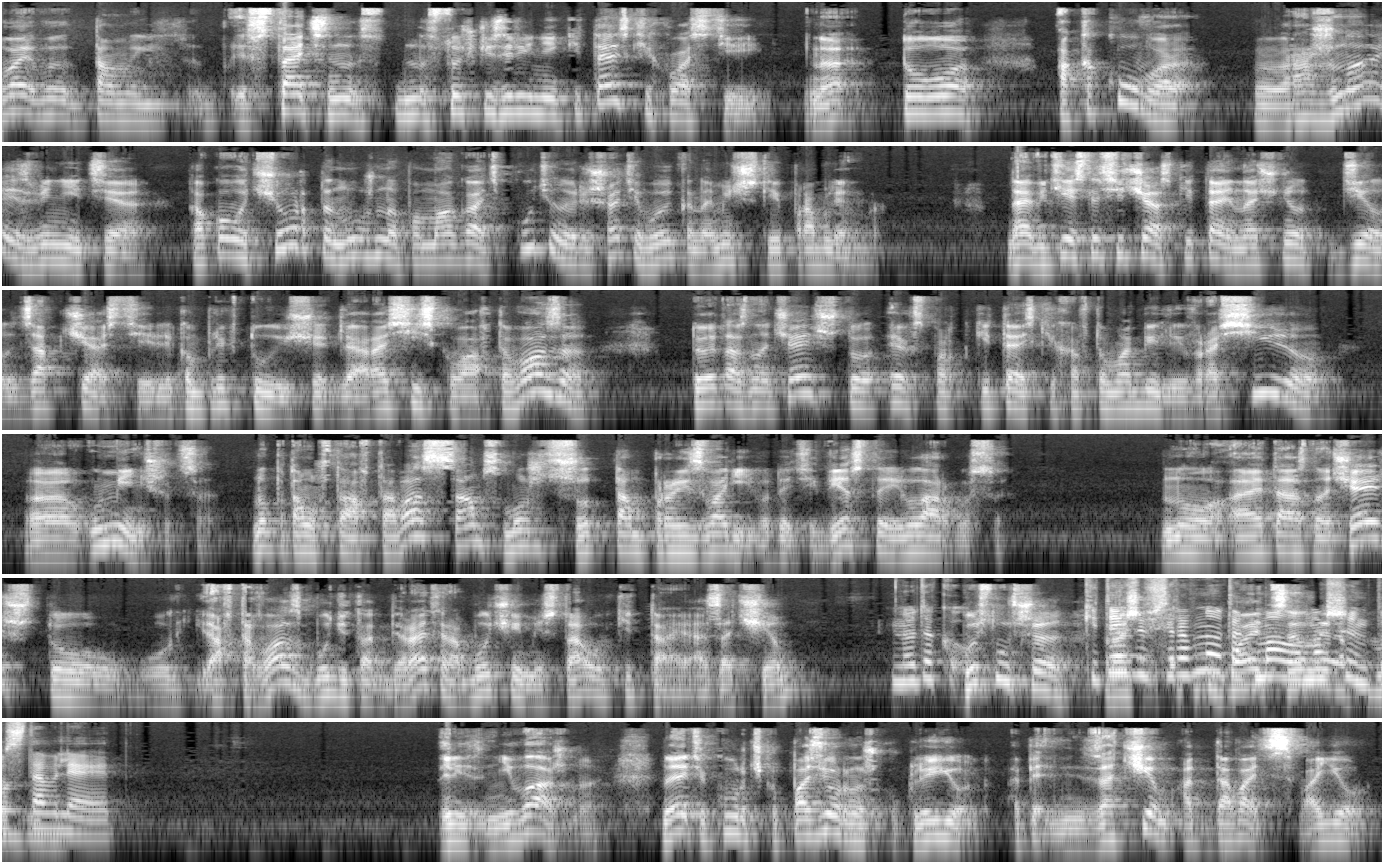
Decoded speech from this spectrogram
там, стать с точки зрения китайских властей, да, то а какого рожна, извините, какого черта нужно помогать Путину решать его экономические проблемы? Да, ведь если сейчас Китай начнет делать запчасти или комплектующие для российского автоваза, то это означает, что экспорт китайских автомобилей в Россию э, уменьшится. Ну, потому что автоваз сам сможет что-то там производить, вот эти Весты и Ларгусы. Но а это означает, что автоваз будет отбирать рабочие места у Китая. А зачем? Ну так Пусть лучше Китай же все равно так мало машин поставляет. Лиза, неважно. Знаете, курочка по зернышку клюет. Опять, зачем отдавать свое?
